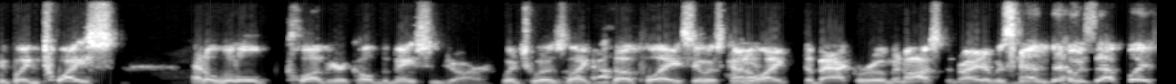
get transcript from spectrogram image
we played twice at a little club here called the Mason Jar, which was like yeah. the place. It was kind of oh, yeah. like the back room in Austin, right? It was that, that was that place.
